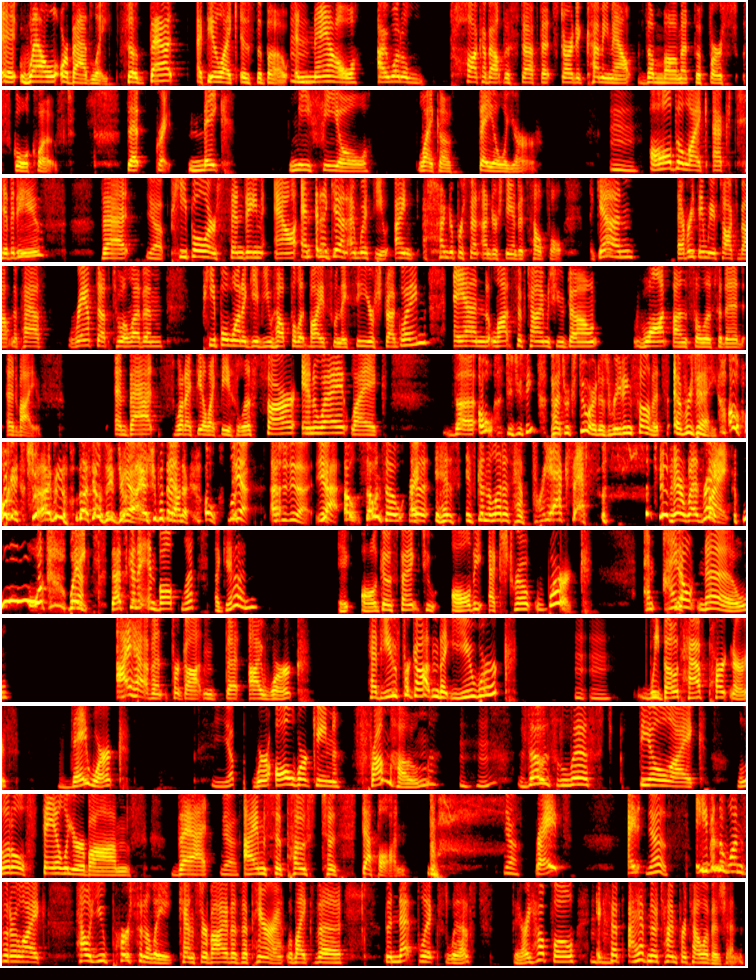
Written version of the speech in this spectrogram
uh, well or badly. So that I feel like is the bow. Mm. And now I want to talk about the stuff that started coming out the moment the first school closed that Great. make me feel like a failure. Mm. All the like activities that Yep. people are sending out and, and again i'm with you i 100% understand it's helpful again everything we've talked about in the past ramped up to 11 people want to give you helpful advice when they see you're struggling and lots of times you don't want unsolicited advice and that's what i feel like these lists are in a way like the oh did you see patrick stewart is reading sonnets every day oh okay should i that sounds Yeah. i should put that Yeah. on there oh look yeah. I uh, should do that. yeah. Yeah. Oh, so and so is going to let us have free access to their website. Right. Woo! Wait, that's going to involve. Let's again. It all goes back to all the extra work, and I Yeah. don't know. I haven't forgotten that I work. Have you forgotten that you work? Mm-mm. We both have partners. They work. Yep. We're all working from home. Mm-hmm. those lists feel like little failure bombs that Yes. I'm supposed to step on. Yeah. Right? I, yes. Even the ones that are like how you personally can survive as a parent, like the the Netflix lists, very helpful, Mhm. except I have no time for television.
